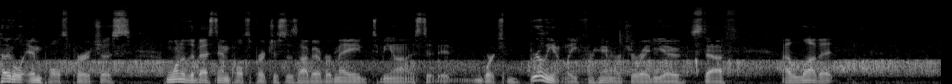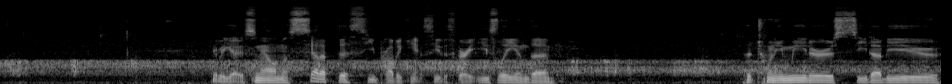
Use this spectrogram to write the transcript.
Total impulse purchase. One of the best impulse purchases I've ever made, to be honest. It, it works brilliantly for to radio stuff. I love it. Here we go. So now I'm going to set up this. You probably can't see this very easily in the put 20 meters, CW,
